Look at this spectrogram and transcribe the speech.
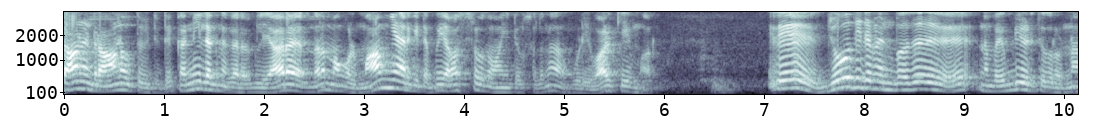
தான் என்ற ஆணவத்தை விட்டுட்டு கன்னி லக்னக்காரர்கள் யாராக இருந்தாலும் அவங்க மாமியார்கிட்ட போய் ஆசீர்வாதம் வாங்கிட்டு சொல்லுங்கள் அவங்களுடைய வாழ்க்கையே மாறும். இது ஜோதிடம் என்பது நம்ம எப்படி எடுத்துக்கிறோம்னா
